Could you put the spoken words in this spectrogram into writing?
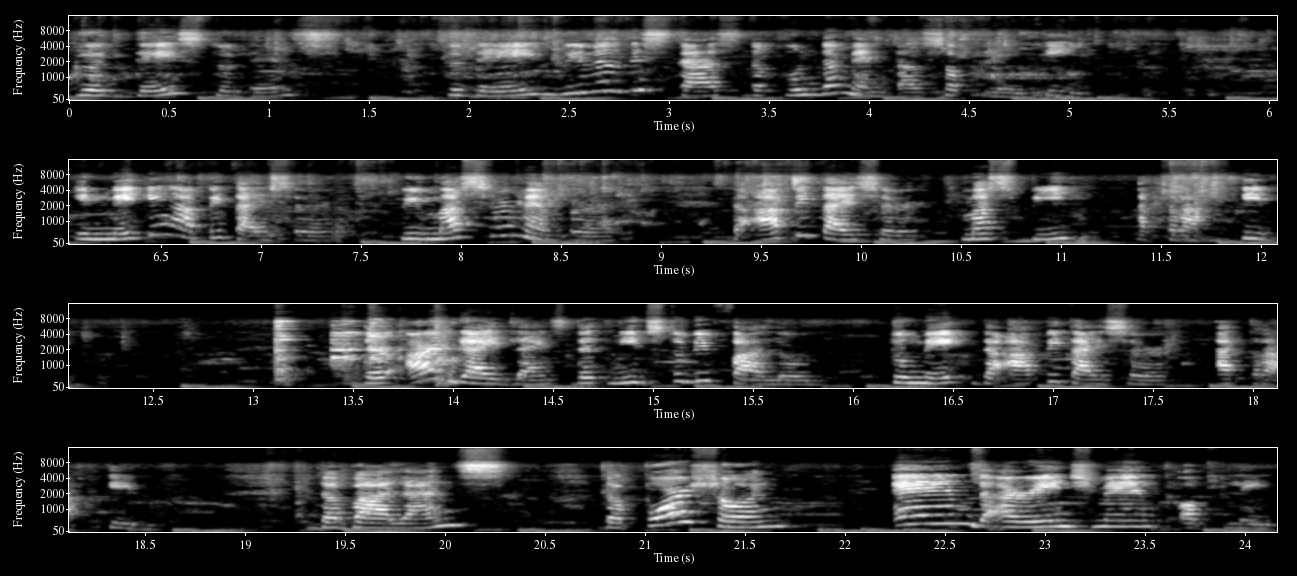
Good day, students. Today, we will discuss the fundamentals of plating. In making appetizer, we must remember the appetizer must be attractive. There are guidelines that needs to be followed to make the appetizer attractive. The balance, the portion, and the arrangement of plate.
